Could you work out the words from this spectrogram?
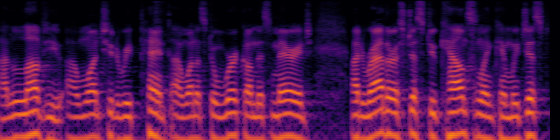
I love you. I want you to repent. I want us to work on this marriage. I'd rather us just do counseling. Can we just,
